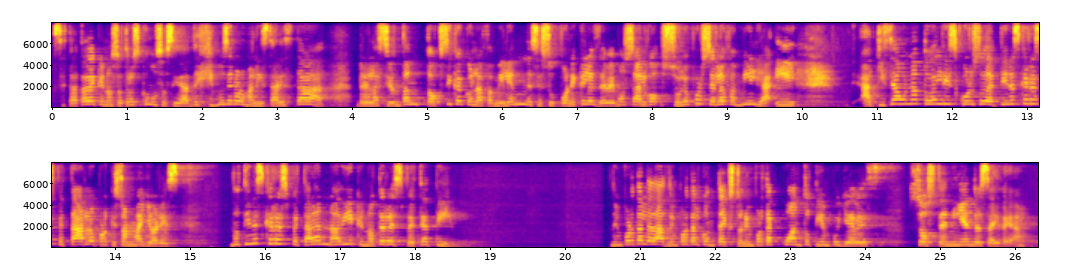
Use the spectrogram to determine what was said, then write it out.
Se trata de que nosotros como sociedad dejemos de normalizar esta relación tan tóxica con la familia en donde se supone que les debemos algo solo por ser la familia y aquí se aúna todo el discurso de tienes que respetarlo porque son mayores. No tienes que respetar a nadie que no te respete a ti. No importa la edad, no importa el contexto, no importa cuánto tiempo lleves sosteniendo esa idea.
